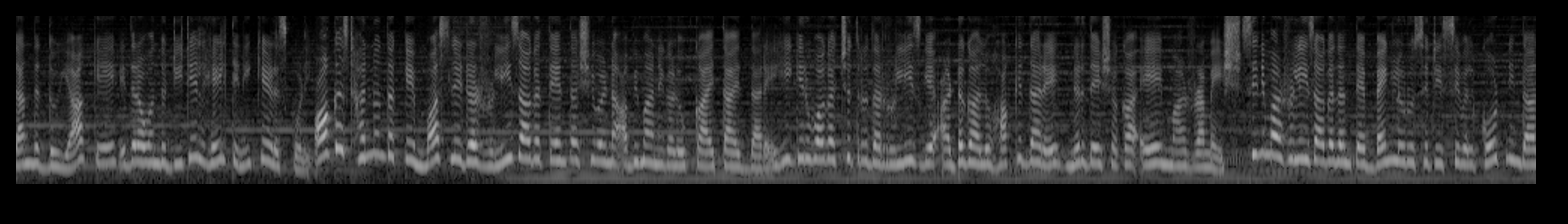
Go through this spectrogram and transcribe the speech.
ತಂದದ್ದು ಯಾಕೆ? ಇದರ ಒಂದು ಡೀಟೇಲ್ ಹೇಳ್ತೀನಿ, ಕೇಳಿಸ್ಕೊಳ್ಳಿ. ಆಗಸ್ಟ್ ಹನ್ನೊಂದಕ್ಕೆ ಮಾಸ್ ಲೀಡರ್ ರಿಲೀಸ್ ಆಗತ್ತೆ ಅಂತ ಶಿವಣ್ಣ ಅಭಿಮಾನಿಗಳು ಕಾಯ್ತಾ ಇದ್ದಾರೆ. ಹೀಗಿರುವಾಗ ಚಿತ್ರದ ರಿಲೀಸ್ಗೆ ಅಡ್ಡಗಾಲು ಹಾಕಿದ್ದಾರೆ ನಿರ್ದೇಶಕ M R Ramesh. Cinema release ಆಗದಂತೆ ಬೆಂಗಳೂರು ಸಿಟಿ ಸಿವಿಲ್ ಕೋರ್ಟ್ನಿಂದ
